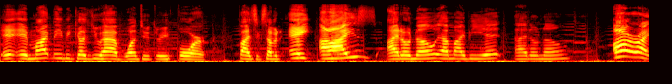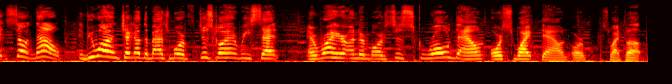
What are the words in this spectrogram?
It, it might be because you have one, two, three, four five, six, seven, eight eyes. I don't know. That might be it. I don't know. All right. So now, if you want to check out the badge morph, just go ahead and reset. And right here under morphs, just scroll down or swipe down or swipe up.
